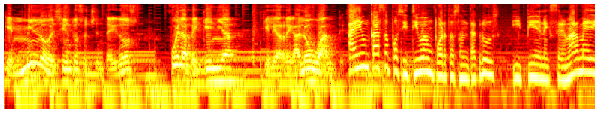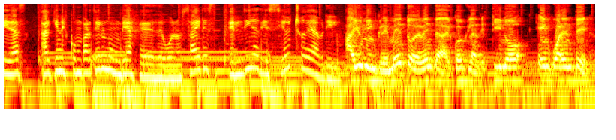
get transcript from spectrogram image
que en 1982 fue la pequeña que le regaló guantes. Hay un caso positivo en Puerto Santa Cruz y piden extremar medidas a quienes compartieron un viaje desde Buenos Aires el día 18 de abril. Hay un incremento de venta de alcohol clandestino en cuarentena.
